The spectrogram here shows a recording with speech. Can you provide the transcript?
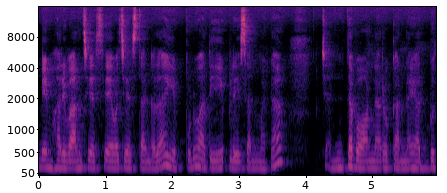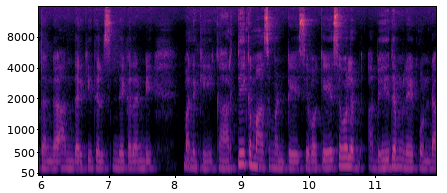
మేము హరివాన్ చేసి సేవ చేస్తాం కదా ఎప్పుడు అదే ప్లేస్ అనమాట ఎంత బాగున్నారో కన్నయ్య అద్భుతంగా అందరికీ తెలిసిందే కదండి. మనకి కార్తీక మాసం అంటే శివకేశవుల అభేదం లేకుండా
